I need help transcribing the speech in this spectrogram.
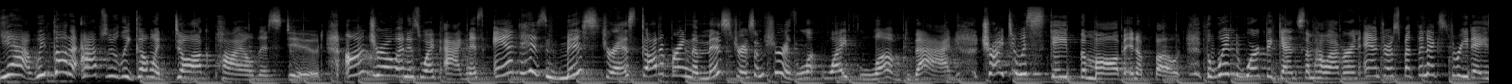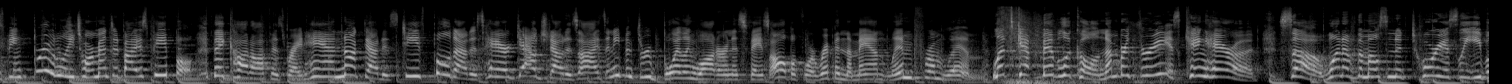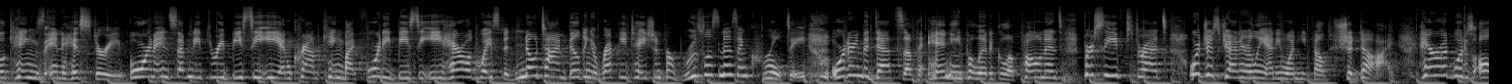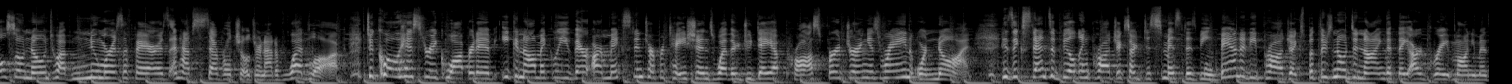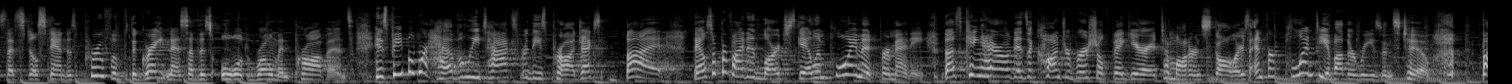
yeah, we've got to absolutely go and dogpile this dude. Andro and his wife Agnes and his mistress, gotta bring the mistress, I'm sure his lo wife loved that, tried to escape the mob in a boat. The wind worked against them, however, and Andro spent the next three days being brutally tormented by his people. They cut off his right hand, knocked out his teeth, pulled out his hair, gouged out his eyes, and even threw boiling water in his face, all before ripping the man limb from limb. Let's get biblical. Number three is King Herod. So, one of the most notoriously evil kings in history. Born in 73 BCE and crowned king by 40 BCE, Harold wasted no time building a reputation for ruthlessness and cruelty, ordering the deaths of any political opponents, perceived threats, or just generally anyone he felt should die. Herod was also known to have numerous affairs and have several children out of wedlock. To quote History Cooperative, economically there are mixed interpretations whether Judea prospered during his reign or not. His extensive building projects are dismissed as being vanity projects, but there's no denying that they are great monuments that still stand as proof of the greatness of this old Roman province. His people were heavily taxed for these projects, but they also provided large-scale employment for many. Thus King Harold is a controversial figure to modern scholars, and for plenty of other reasons too.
